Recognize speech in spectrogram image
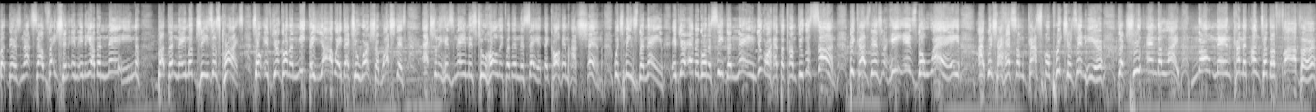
But there's not salvation in any other name but the name of Jesus Christ. So if you're gonna meet the Yahweh that you worship, watch this. Actually, his name is too holy for them to say it. They call him Hashem, which means the name. If you're ever gonna see the name, you're gonna have to come through the Son because there's he is the way. I wish I had some gospel preachers in here. The truth and the life. No man cometh unto the Father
